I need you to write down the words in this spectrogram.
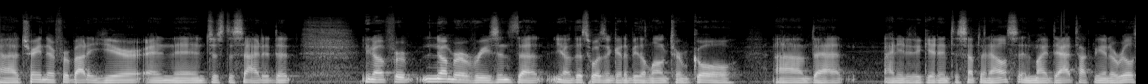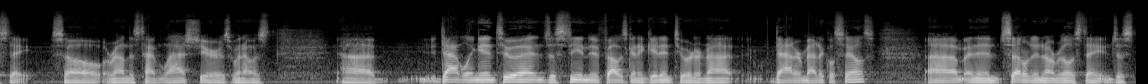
Uh, trained there for about a year, and then just decided that, you know, for a number of reasons, that you know this wasn't going to be the long term goal. Um, that I needed to get into something else, and my dad talked me into real estate. So around this time last year is when I was uh, dabbling into it and just seeing if I was going to get into it or not, that or medical sales, um, and then settled in on real estate and just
